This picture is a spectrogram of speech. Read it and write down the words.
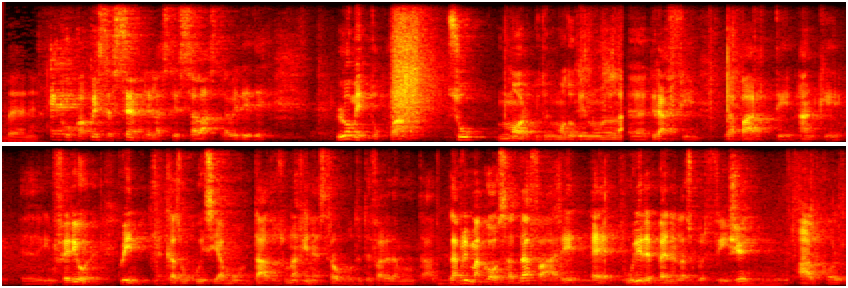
bene. Ecco qua questa è sempre la stessa lastra vedete? Lo metto qua su morbido in modo che non eh, graffi la parte anche eh, inferiore. Quindi nel caso in cui sia montato su una finestra lo potete fare da montato. La prima cosa da fare è pulire bene la superficie alcol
